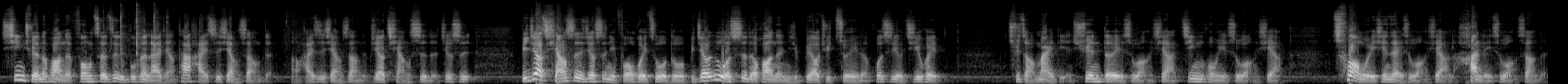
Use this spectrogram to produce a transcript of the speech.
新权的话呢，封测这个部分来讲，它还是向上的啊，还是向上的，比较强势的，就是比较强势的就是你逢回做多，比较弱势的话呢，你就不要去追了，或是有机会去找卖点。宣德也是往下，金宏也是往下，创维现在也是往下了，汉磊是往上的。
